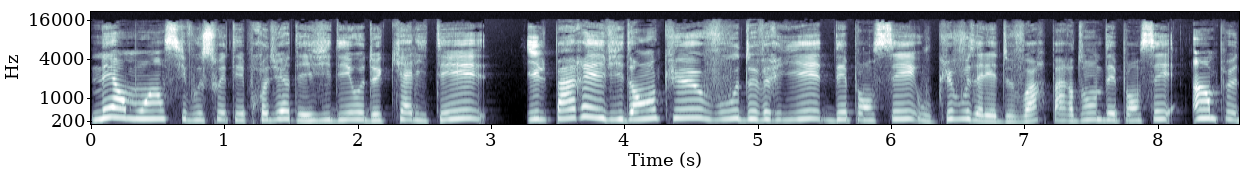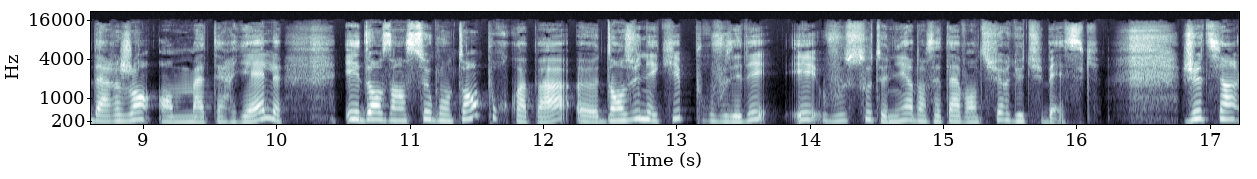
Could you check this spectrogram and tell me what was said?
Néanmoins, si vous souhaitez produire des vidéos de qualité, il paraît évident que vous devriez dépenser ou que vous allez devoir pardon dépenser un peu d'argent en matériel et dans un second temps pourquoi pas euh, dans une équipe pour vous aider et vous soutenir dans cette aventure youtubesque. Je tiens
